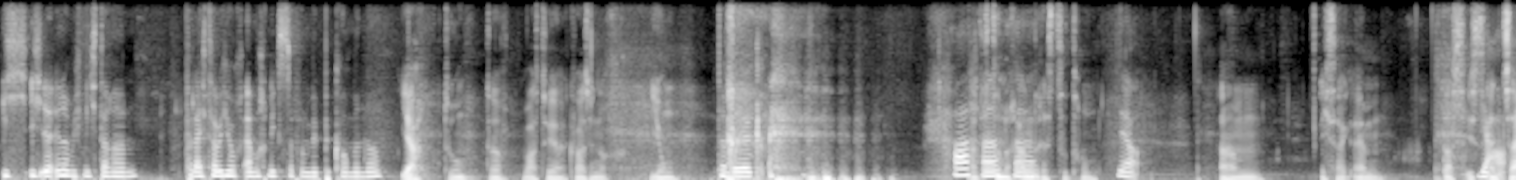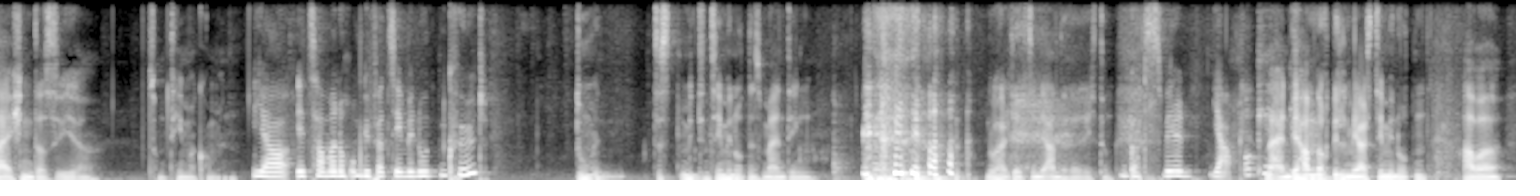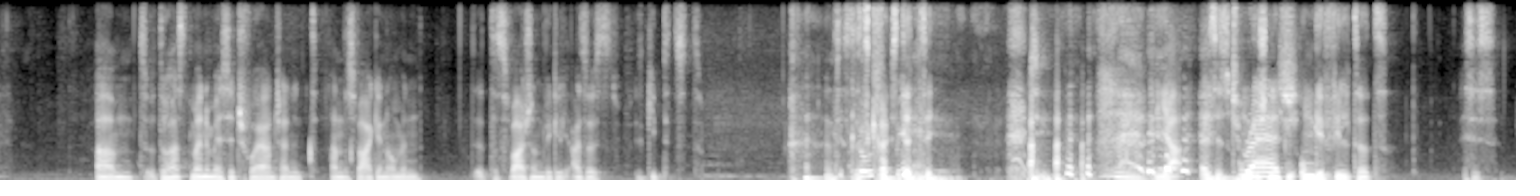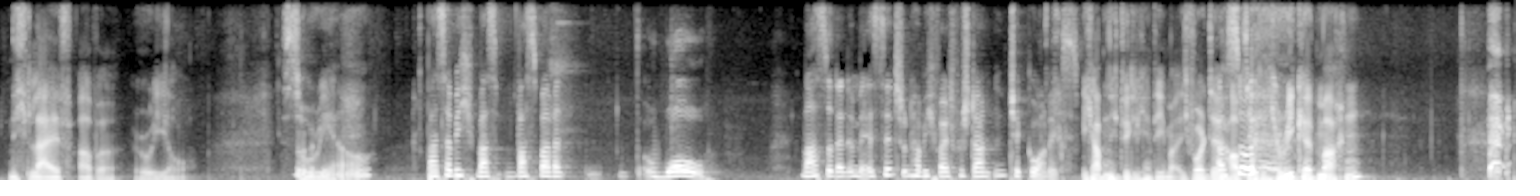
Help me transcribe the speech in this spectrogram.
Ich, ich erinnere mich nicht daran. Vielleicht habe ich auch einfach nichts davon mitbekommen, ne? Ja, du, da warst du ja quasi noch jung. Da war ja. Hattest du noch anderes zu tun? Ja. Ähm, ich sage, ähm, das ist Ja. ein Zeichen, dass wir zum Thema kommen. Ja, jetzt haben wir noch ungefähr 10 Minuten gekühlt. Du, das mit den 10 Minuten ist mein Ding. Nur halt jetzt in die andere Richtung. Um Gottes Willen. Ja, okay. Nein, wir haben noch ein bisschen mehr als 10 Minuten, aber ähm, du, du hast meine Message vorher anscheinend anders wahrgenommen. Das war schon wirklich, also es, es gibt jetzt das, ist das größte Ziel. ja, es ist Trash. ungeschnitten, ungefiltert. Es ist nicht live, aber real. So real. Real. Was habe ich, was, was war, wow. Was war deine Message und habe ich falsch verstanden? Check gar nichts. Ich habe nicht wirklich ein Thema. Ich wollte Ach so. hauptsächlich Recap machen.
